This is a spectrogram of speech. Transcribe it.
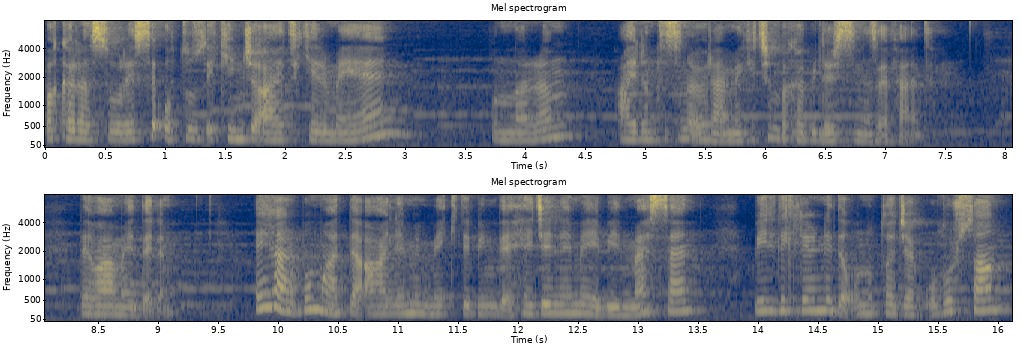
Bakara suresi 32. ayet-i kerimeye bunların ayrıntısını öğrenmek için bakabilirsiniz efendim. Devam edelim. Eğer bu madde alemi mektebinde hecelemeyi bilmezsen, bildiklerini de unutacak olursan,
